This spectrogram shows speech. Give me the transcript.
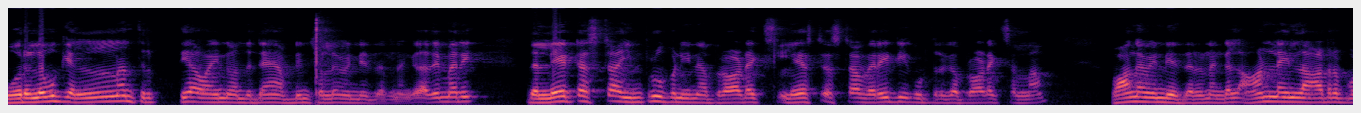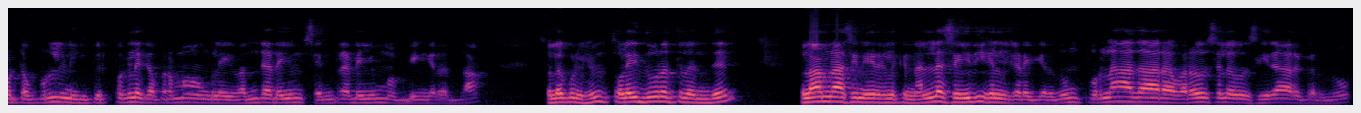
ஓரளவுக்கு எல்லாம் திருப்தியாக வாங்கிட்டு வந்துட்டேன் அப்படின்னு சொல்ல வேண்டிய தருணங்கள். அதே மாதிரி இந்த லேட்டஸ்ட்டாக இம்ப்ரூவ் பண்ணின ப்ராடக்ட்ஸ் லேட்டஸ்ட்டாக வெரைட்டி கொடுத்துருக்க ப்ராடக்ட்ஸ் எல்லாம் வாங்க வேண்டிய தருணங்கள். ஆன்லைனில் ஆர்டர் போட்ட பொருள் இன்றைக்கி பிற்பகலுக்கு அப்புறமா உங்களை வந்தடையும் சென்றடையும் அப்படிங்கிறது தான் சொல்லக்கூடிய விஷயம். தொலை தூரத்துலேருந்து துலாம் ராசி நேர்களுக்கு நல்ல செய்திகள் கிடைக்கிறதும் பொருளாதார வரவு செலவு சீராக இருக்கிறதும்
